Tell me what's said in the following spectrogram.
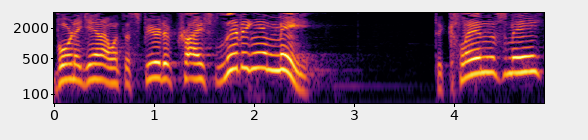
born again. I want the Spirit of Christ living in me to cleanse me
